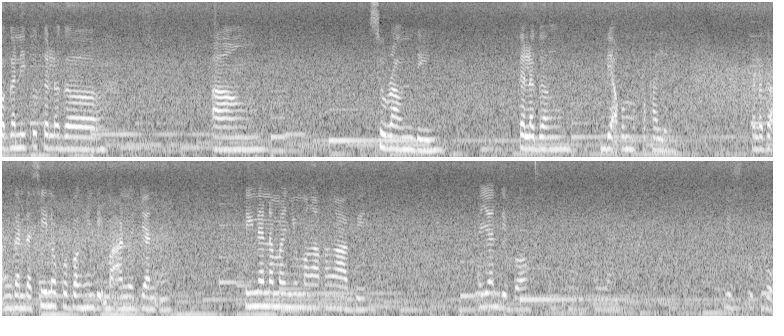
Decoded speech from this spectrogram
pag ganito talaga ang surrounding talagang hindi ako mapakali. Talaga ang ganda. Sino po bang hindi maano dyan eh? Tingnan naman yung mga kangabil. Ayan, di ba? Ayan. Diyos ko po.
